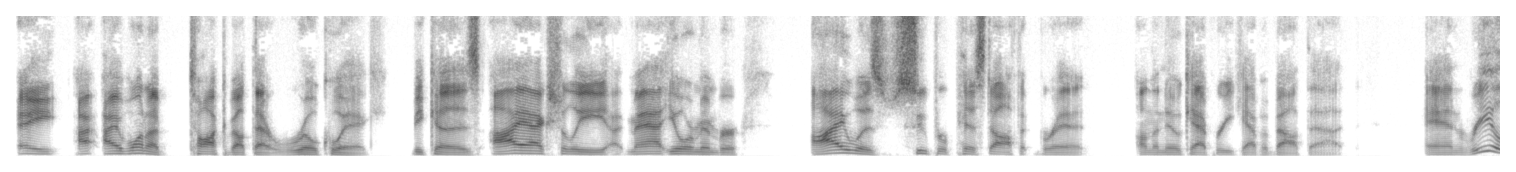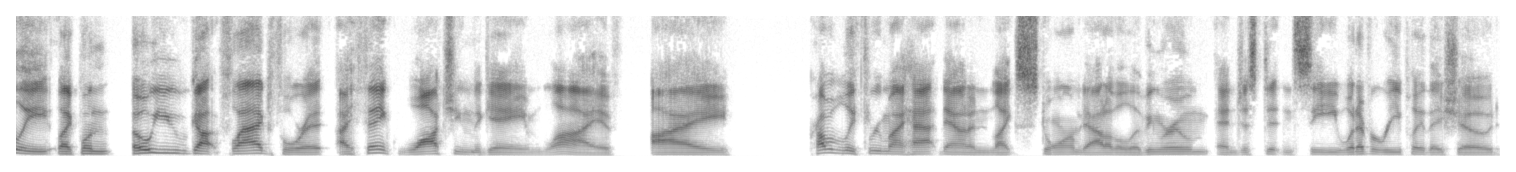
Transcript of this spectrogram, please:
hey i, I want to talk about that real quick because i actually uh, matt you'll remember I was super pissed off at Brent on the no cap recap about that. And really, like when OU got flagged for it, I think watching the game live, I probably threw my hat down and like stormed out of the living room and just didn't see whatever replay they showed.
